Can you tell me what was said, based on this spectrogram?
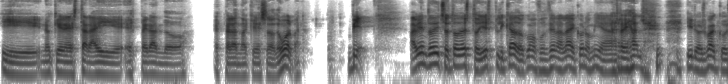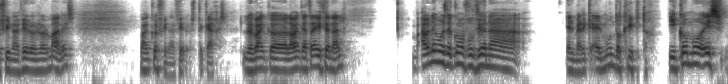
y no quieren estar ahí esperando, esperando a que se lo devuelvan. Bien. Habiendo dicho todo esto y explicado cómo funciona la economía real y los bancos financieros normales, bancos financieros, te cagas, los bancos, la banca tradicional, hablemos de cómo funciona el, el mundo cripto y cómo es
